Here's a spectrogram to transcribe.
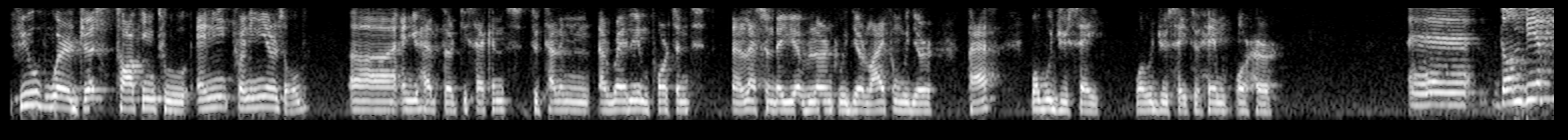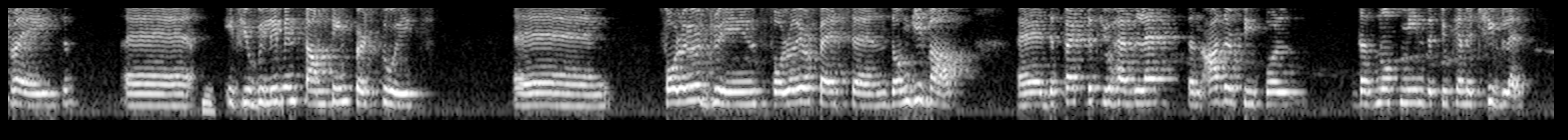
if you were just talking to any 20 years old uh, and you had 30 seconds to tell him a really important uh, lesson that you have learned with your life and with your path, what would you say? What would you say to him or her? Uh, don't be afraid. Mm. If you believe in something, pursue it. Uh, follow your dreams, follow your passion, don't give up. Uh, the fact that you have less than other people does not mean that you can achieve less.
